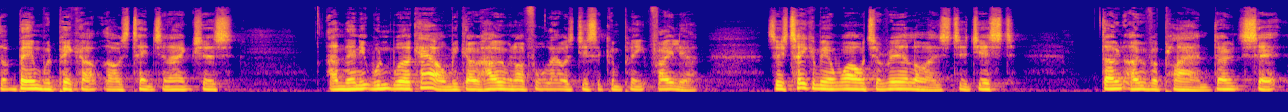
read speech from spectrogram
that Ben would pick up that I was tense and anxious, and then it wouldn't work out. And we go home, and I thought that was just a complete failure. So it's taken me a while to realise to just don't overplan, don't set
